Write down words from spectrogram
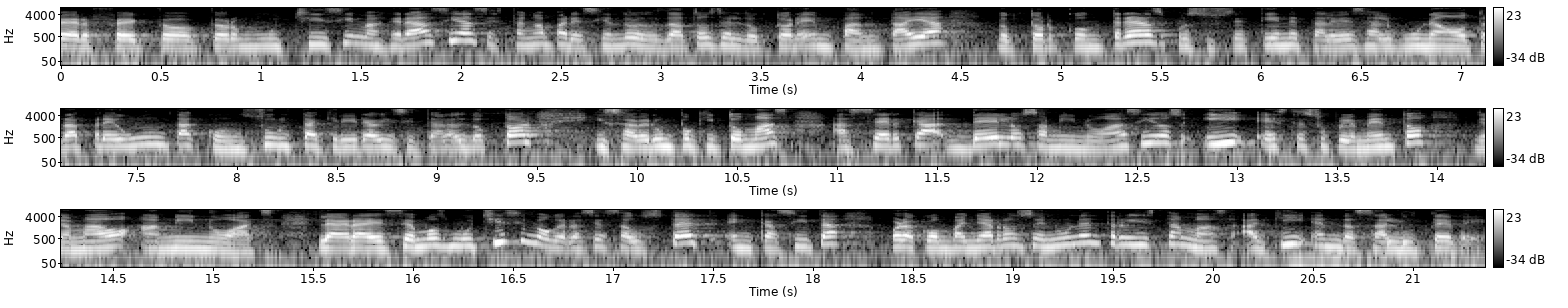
Perfecto, doctor. Muchísimas gracias. Están apareciendo los datos del doctor en pantalla. Doctor Contreras, por si usted tiene tal vez alguna otra pregunta, consulta, quiere ir a visitar al doctor y saber un poquito más acerca de los aminoácidos y este suplemento llamado AminoAx. Le agradecemos muchísimo. Gracias a usted en casita por acompañarnos en una entrevista más aquí en Da Salud TV.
